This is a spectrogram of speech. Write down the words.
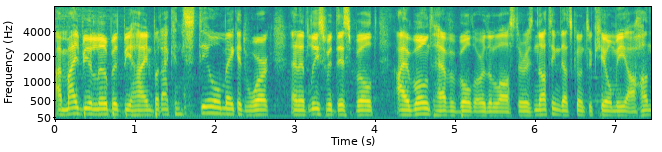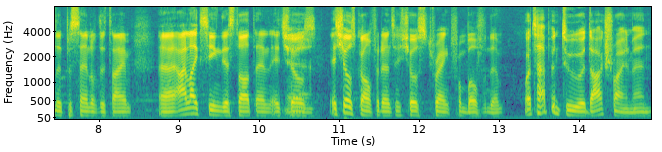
I might be a little bit behind, but I can still make it work. And at least with this build, I won't have a build order loss. There is nothing that's going to kill me 100% of the time. Uh, I like seeing this thought, and it shows it shows confidence, it shows strength from both of them. What happened to uh, Dark Shrine, man?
